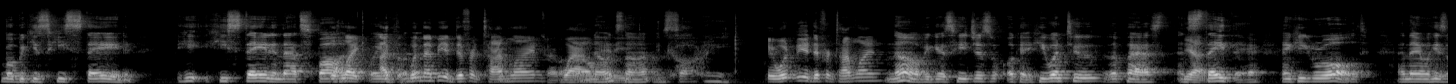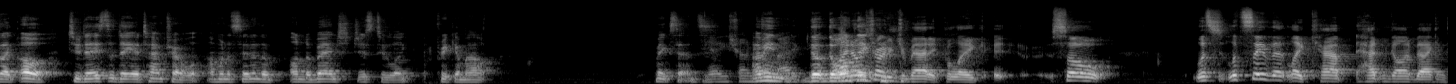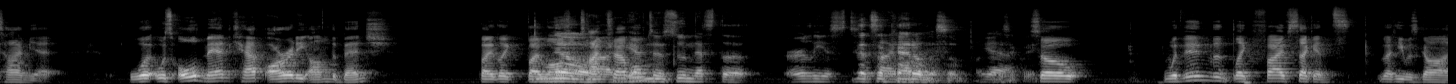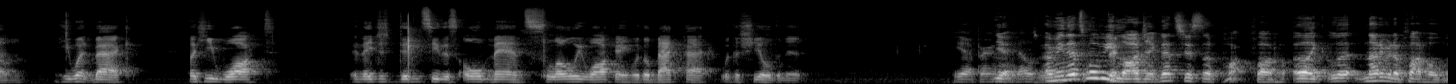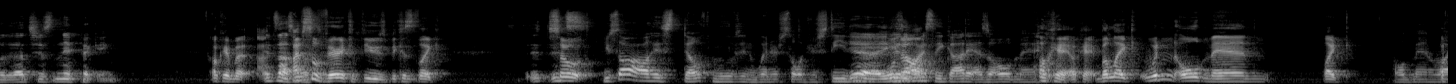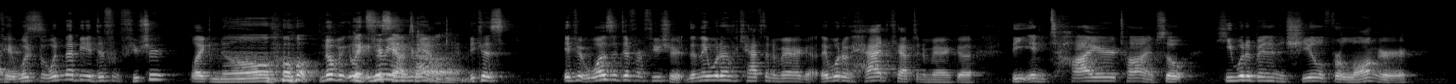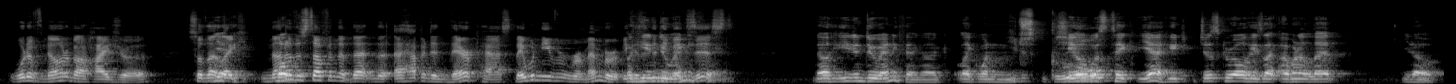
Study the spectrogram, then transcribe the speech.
Well, because he stayed. He he stayed in that spot. But like, I, wouldn't that. that be a different timeline? Wow. No, it's not. I'm sorry. It wouldn't be a different timeline. No, because he just okay. He went to the past and Yeah. stayed there, and he grew old. And then he's like, "Oh, today's the day of time travel. I'm gonna sit in the on the bench just to like freak him out." Makes sense. Yeah, he's trying to be I mean, dramatic. the dude. the Well, I one know thing he's trying to be dramatic, but like, it- so let's let's say that like Cap hadn't gone back in time yet. What was old man Cap already on the bench by like by laws No. of time Uh, You travel? have to assume that's the earliest. that's a timeline. catalysm, Yeah. basically. So within the like five seconds that he was gone, he went back, like he walked, and they just didn't see this old man slowly walking with a backpack with a shield in it. Yeah, apparently yeah, that was. I mean that's movie That- logic. That's just a plot, plot like not even a plot hole, but that's just nitpicking. Okay, but It's not I'm still to. very confused because like It- So- you saw all his stealth moves in Winter Soldier. Steve, Yeah, he even- no, I- got it as an old man. okay, okay, but like wouldn't an old man like Old man Rogers. okay, would, but wouldn't that be a different future? Like no, no, but like It's hear me out, hear me out. Because if it was a different future, then they would have Captain America. They would have had Captain America the entire time. So he would have been in Shield for longer, would have known about Hydra. So that Yeah, like none well- of the stuff in the, that, that happened in their past, they wouldn't even remember it because he it didn't didn't do even anything. exist. No, he didn't do anything. Like like when He just grew Shield old. was take. Yeah, he just grew old. He's like, I want to let you know,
